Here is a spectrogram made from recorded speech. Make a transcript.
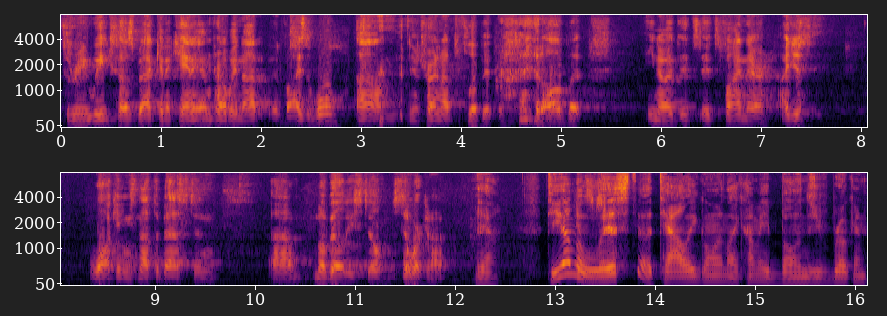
three weeks. I was back in a Can-Am, probably not advisable. Um, you know, trying not to flip it at all, but you know, it, it's it's fine there. I just walking is not the best, and um, mobility still still working on it. Yeah. Do you have a list, a tally going, like how many bones you've broken?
